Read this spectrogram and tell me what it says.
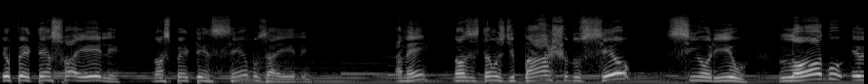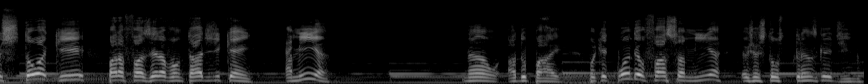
eu pertenço a Ele, nós pertencemos a Ele. Amém? Nós estamos debaixo do seu senhorio. Logo eu estou aqui para fazer a vontade de quem? A minha? Não, a do Pai. Porque quando eu faço a minha, eu já estou transgredindo.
